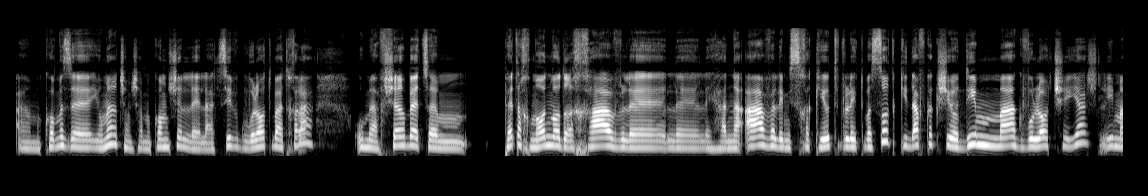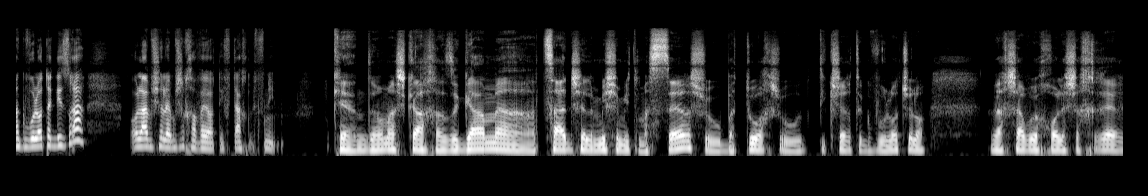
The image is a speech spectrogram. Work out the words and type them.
והמקום הזה, היא אומרת שם שהמקום של להציב גבולות בהתחלה, הוא מאפשר בעצם פתח מאוד מאוד רחב ל... ל... להנאה ולמשחקיות ולהתבססות, כי דווקא כשיודעים מה הגבולות שיש לי, מה גבולות הגזרה, עולם שלם של חוויות נפתח בפנים. כן זה ממש ככה זה גם מהצד של מי שמתמסר שהוא בטוח שהוא תקשר את הגבולות שלו ועכשיו הוא יכול לשחרר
